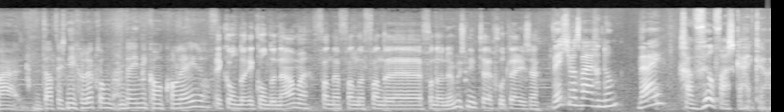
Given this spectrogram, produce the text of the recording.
Maar dat is niet gelukt om- omdat je niet kon, kon lezen? Of? Ik kon de, ik kon de namen van de, van de, van de, van de nummers niet eh, goed lezen. Weet je wat wij gaan doen? Wij gaan veel vast kijken.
